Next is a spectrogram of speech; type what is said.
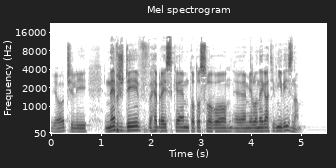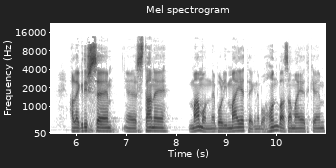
Jo? Čili nevždy v hebrejském toto slovo eh, mělo negativní význam ale když se eh, stane mamon, neboli majetek, nebo honba za majetkem,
